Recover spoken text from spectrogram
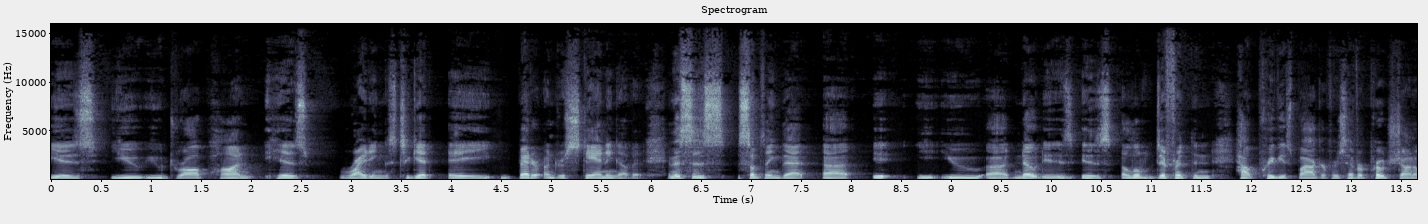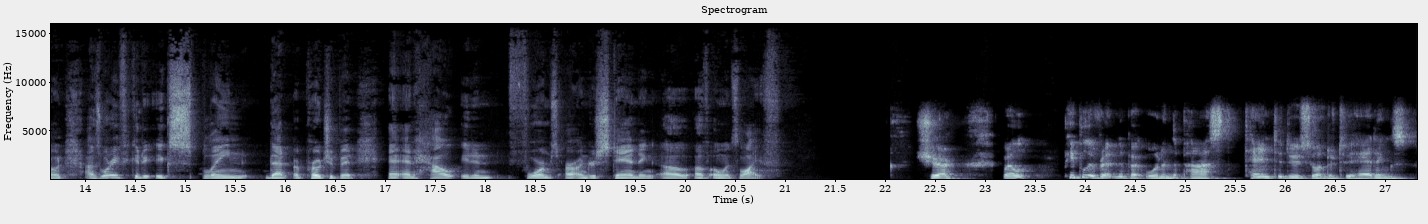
is you, you draw upon his writings to get a better understanding of it. And this is something that, uh, it, you uh, note is is a little different than how previous biographers have approached John Owen. I was wondering if you could explain that approach a bit and, and how it informs our understanding of, of Owen's life. Sure. Well, people who've written about Owen in the past tend to do so under two headings.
